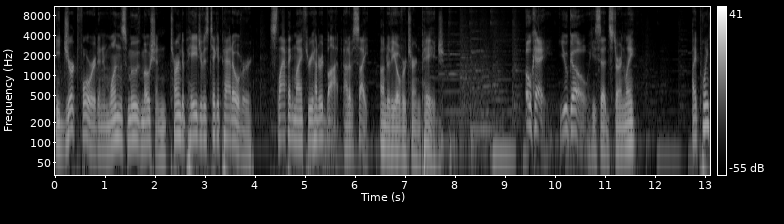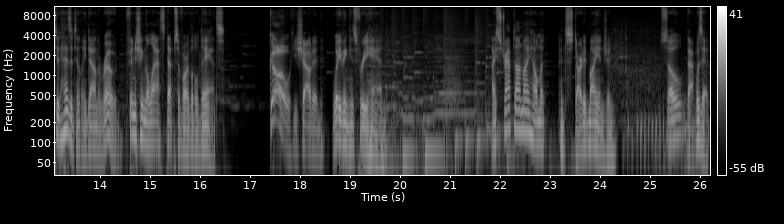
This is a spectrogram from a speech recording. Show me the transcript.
He jerked forward and, in one smooth motion, turned a page of his ticket pad over, slapping my 300 baht out of sight under the overturned page. Okay, you go, he said sternly. I pointed hesitantly down the road, finishing the last steps of our little dance. Go, he shouted, waving his free hand. I strapped on my helmet and started my engine. So that was it.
